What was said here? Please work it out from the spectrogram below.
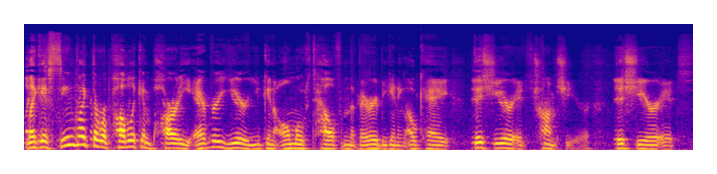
Like it seems like the Republican Party every year you can almost tell from the very beginning, okay, this year it's Trump's year. This year it's,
